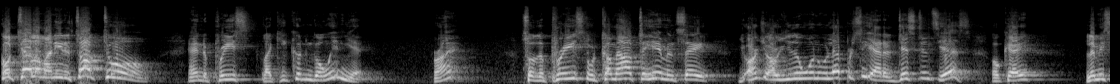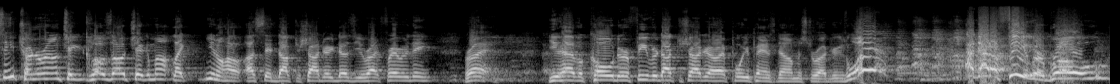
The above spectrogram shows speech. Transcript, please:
Go tell him I need to talk to him. And the priest, like he couldn't go in yet right? So the priest would come out to him and say, are you, are you the one with leprosy at a distance? Yes. Okay. Let me see. Turn around, take your clothes off, check them out. Like, you know how I said Dr. Shadri does you right for everything? Right. You have a cold or a fever, Dr. Shadri. All right, pull your pants down, Mr. Rodriguez. What? I got a fever, bro.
